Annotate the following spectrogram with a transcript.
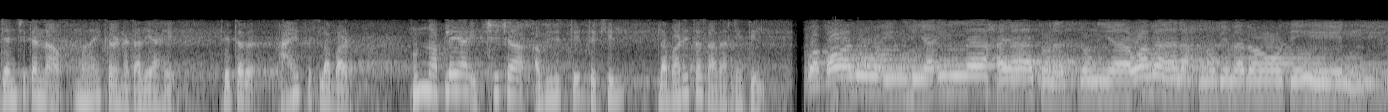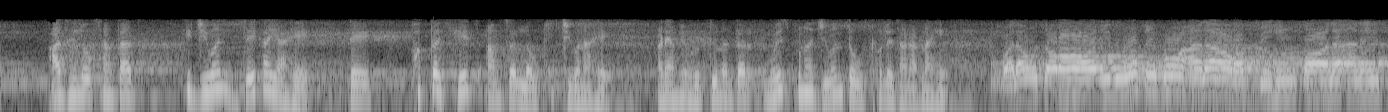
ज्यांची त्यांना मनाई करण्यात आली आहे. ते तर आहेतच लबाड. म्हणून आपल्या या इच्छेच्या अभिव्यक्तीत देखील लबाडीचाच आधार घेतील. आज हे लोक सांगतात की जीवन जे काही आहे ते फक्त हेच आमचं लौकिक जीवन आहे. आणि आम्ही मृत्यूनंतर मुळीच पुन्हा जिवंत उठवले जाणार नाही. ولو ترى إذ وقفوا على ربهم قال أليس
